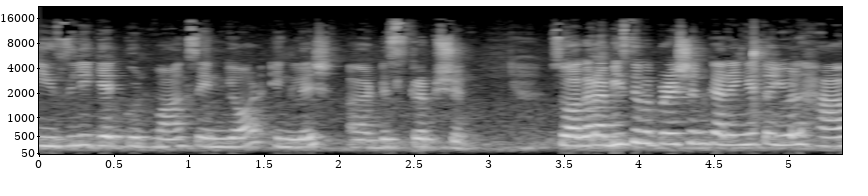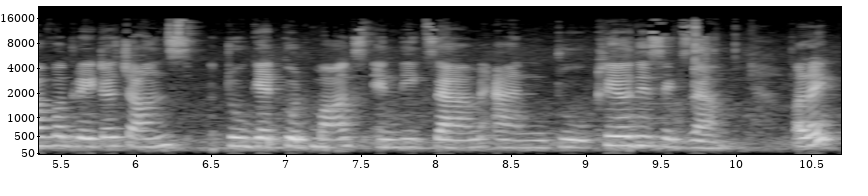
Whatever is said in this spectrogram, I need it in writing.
easily get good marks in your English description so अगर अभी से प्रिपरेशन करेंगे तो you will have a greater chance to get good marks in the exam and to clear this exam right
